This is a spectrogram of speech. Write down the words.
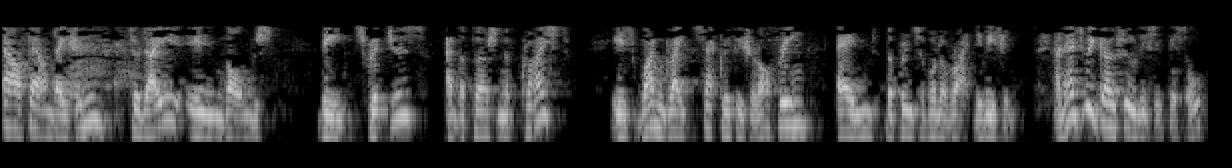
our foundation today involves the scriptures and the person of Christ is one great sacrificial offering and the principle of right division. And as we go through this epistle,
